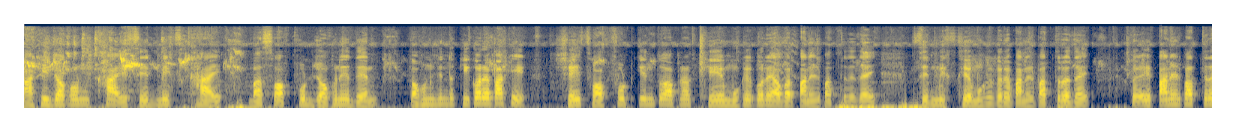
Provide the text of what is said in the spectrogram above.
পাখি যখন খায় সিড মিক্স খায় বা সফট ফুড যখনই দেন, তখন কিন্তু কি করে পাখি? সেই সফট ফুড কিন্তু আপনার খেয়ে মুখে করে আবার পানির পাত্রে দেয়। সিড মিক্স খেয়ে মুখে করে পানির পাত্রে দেয়। তো এই পানির পাত্রে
